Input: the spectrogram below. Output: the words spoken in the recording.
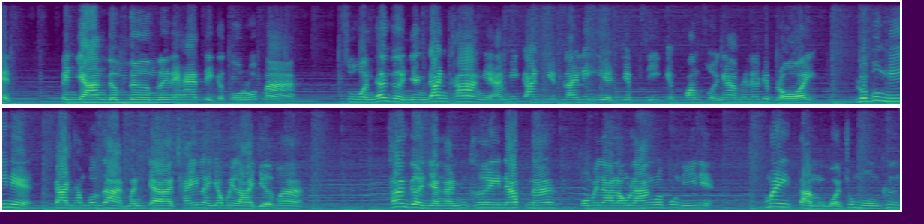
2021 เป็นยางเดิมๆเลยนะฮะติดกับตัวรถมา ส่วนถ้าเกิดอย่างด้านข้างเนี่ยมีการเก็บรายละเอียดเก็บสีเก็บความสวยงามให้แล้วเรียบร้อยรถพวกนี้เนี่ยการทำความสะอาดมันจะใช้ระยะเวลาเยอะมาก ถ้าเกิดอย่างนั้นเคยนับนะพอเวลาเราล้างรถพวกนี้เนี่ยไม่ต่ำกว่าชั่วโมงครึ่ง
